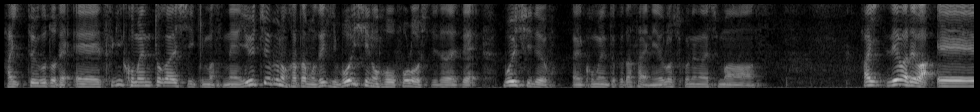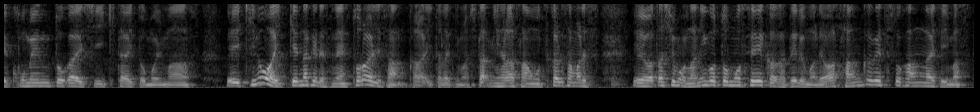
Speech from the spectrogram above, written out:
はい。ということで、えー、次コメント返しいきますね。YouTube の方もぜひ、ボイシーの方をフォローしていただいて、 Voicy で、えー、コメントくださいね。よろしくお願いします。はい。ではでは、えー、コメント返しいきたいと思います。えー、昨日は1件だけですね、トラジさんからいただきました。三原さんお疲れ様です。えー、私も何事も成果が出るまでは3ヶ月と考えています。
